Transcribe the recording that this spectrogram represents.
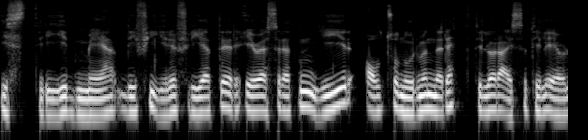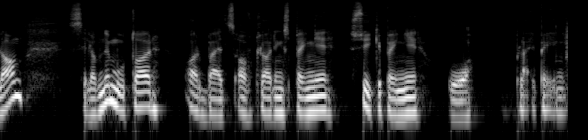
i strid med de fire friheter. EØS-retten gir altså nordmenn rett til å reise til EU-land, selv om de mottar arbeidsavklaringspenger, sykepenger og pleiepenger.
